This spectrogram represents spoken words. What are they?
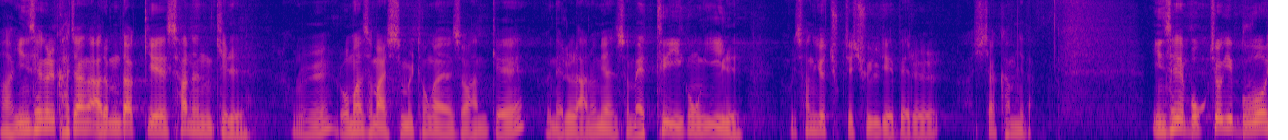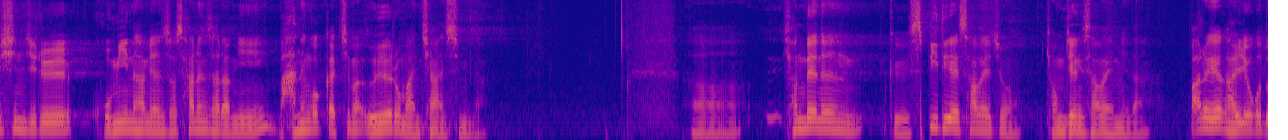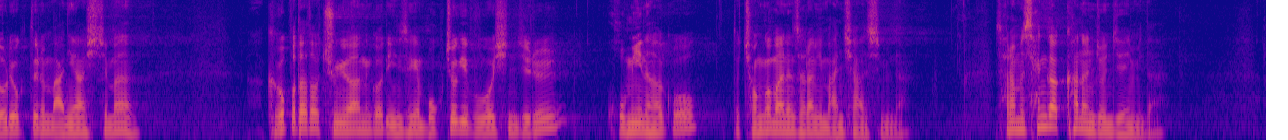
아, 인생을 가장 아름답게 사는 길 오늘 로마서 말씀을 통하여서 함께 은혜를 나누면서 매트 2021 우리 선교 축제 주일 예배를 시작합니다. 인생의 목적이 무엇인지를 고민하면서 사는 사람이 많은 것 같지만 의외로 많지 않습니다. 어, 현대는 그 스피드의 사회죠. 경쟁 사회입니다. 빠르게 가려고 노력들은 많이 하시지만 그것보다 더 중요한 것 인생의 목적이 무엇인지를 고민하고 또 점검하는 사람이 많지 않습니다. 사람은 생각하는 존재입니다.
